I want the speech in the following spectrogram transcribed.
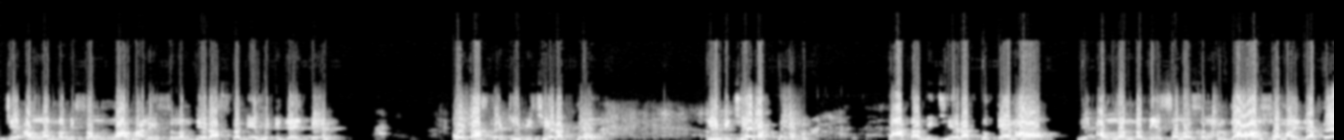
যে আল্লাহ নবী সাল্লাহ আলী সাল্লাম যে রাস্তা দিয়ে হেঁটে যাইতেন, ওই রাস্তায় কি বিছিয়ে রাখতো? কি বিছিয়ে রাখতো? কাটা বিছিয়ে রাখতো। কেন? যে আল্লাহ নবী সাল্লাহ সাল্লাম যাওয়ার সময় যাতে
